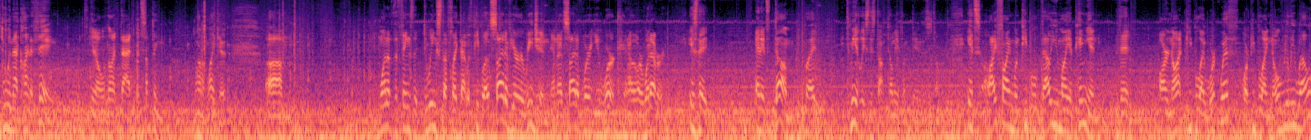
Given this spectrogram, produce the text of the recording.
doing that kind of thing, you know, not that, but something not unlike it. Um, one of the things that doing stuff like that with people outside of your region and outside of where you work, you know, or whatever, is that, and it's dumb, but to me at least it's dumb. Tell me if I'm being this is dumb. It's I find when people value my opinion that are not people I work with or people I know really well,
